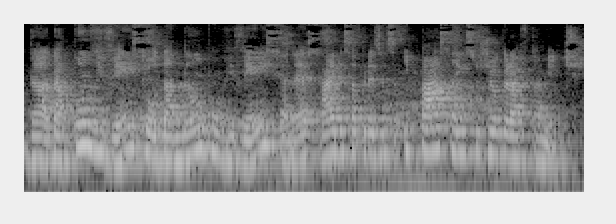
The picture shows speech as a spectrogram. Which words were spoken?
da, da convivência ou da não convivência, né, sai dessa presença e passa isso geograficamente?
